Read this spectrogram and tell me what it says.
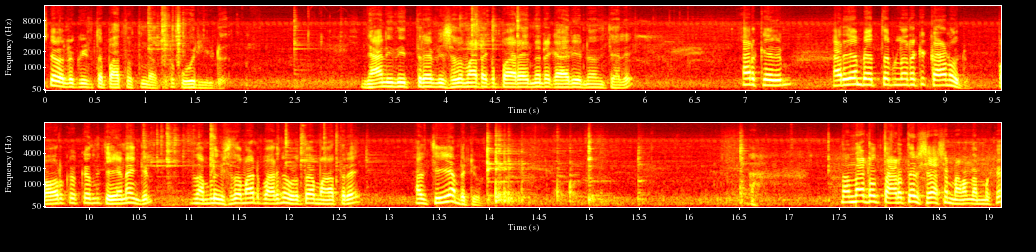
ഇതേപോലെ ഇഴുത്ത പാത്രത്തിന്റെ അകത്ത് കോരിയിടുക ഞാനിത് ഇത്ര വിശദമായിട്ടൊക്കെ പറയുന്നതിന്റെ കാര്യം എന്താണെന്ന് വെച്ചാൽ ആർക്കെങ്കിലും അറിയാൻ പറ്റാത്ത പിള്ളേരൊക്കെ കാണുമല്ലോ. അപ്പോൾ അവർക്കൊക്കെ ഒന്ന് ചെയ്യണമെങ്കിൽ നമ്മൾ വിശദമായിട്ട് പറഞ്ഞു കൊടുത്താൽ മാത്രമേ അത് ചെയ്യാൻ പറ്റുള്ളൂ. നന്നായിട്ട് തണുത്തതിന് ശേഷം വേണം നമുക്ക്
